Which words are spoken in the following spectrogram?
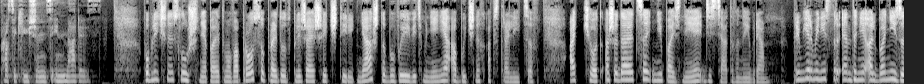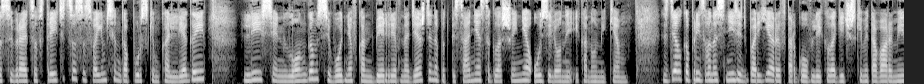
prosecutions in matters. Публичные слушания по этому вопросу пройдут в ближайшие четыре дня, чтобы выявить мнение обычных австралийцев. Отчет ожидается не позднее 10 ноября. Премьер-министр Энтони Альбаниза собирается встретиться со своим сингапурским коллегой ли Сень Лонгом сегодня в Канберре в надежде на подписание соглашения о зеленой экономике. Сделка призвана снизить барьеры в торговле экологическими товарами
